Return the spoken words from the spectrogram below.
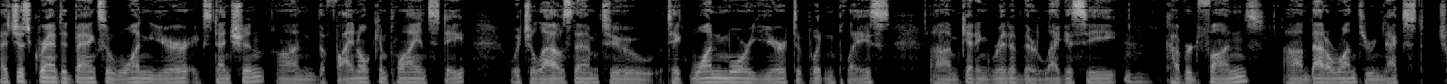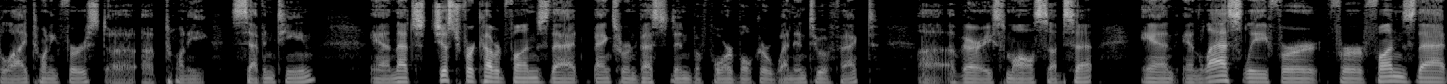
has just granted banks a one year extension on the final compliance date, which allows them to take one more year to put in place um, getting rid of their legacy mm-hmm. covered funds. Um, that'll run through next July 21st uh, of 2017. And that's just for covered funds that banks were invested in before Volcker went into effect, uh, a very small subset. And and lastly, for for funds that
